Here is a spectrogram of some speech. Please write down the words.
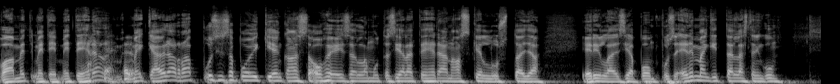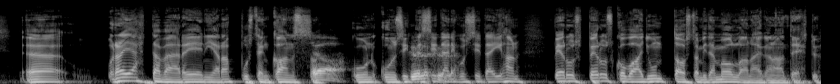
Vaan me, me, te, me, tehdään, me käydään rappusissa poikien kanssa oheisella, mutta siellä tehdään askellusta ja erilaisia pomppuja. Enemmänkin tällaista niin kuin, äh, räjähtävää reeniä rappusten kanssa, Joo. kun, kun sitten Kyllä, sitä, kyllä. niin kuin sitä ihan perus, peruskovaa junttausta, mitä me ollaan aikanaan tehty.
